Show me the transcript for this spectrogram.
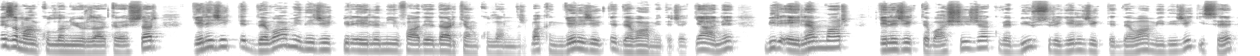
Ne zaman kullanıyoruz arkadaşlar? Gelecekte devam edecek bir eylemi ifade ederken kullanılır. Bakın gelecekte devam edecek. Yani bir eylem var, gelecekte başlayacak ve bir süre gelecekte devam edecek ise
